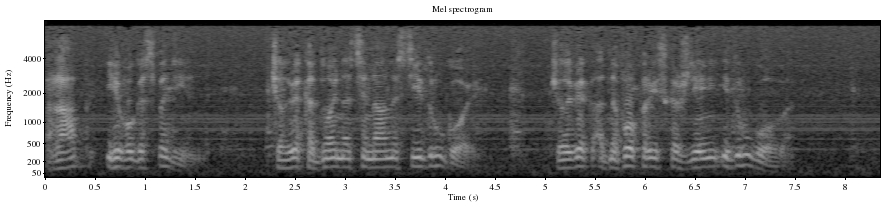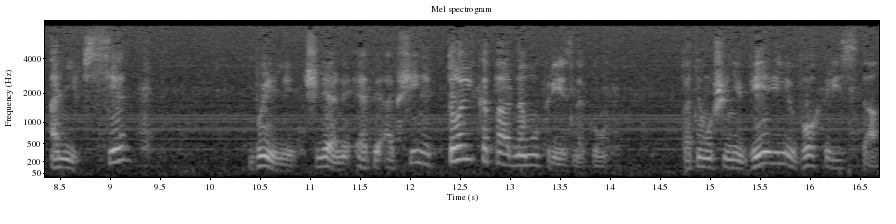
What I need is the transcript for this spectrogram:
Раб и его господин. Человек одной национальности и другой. Человек одного происхождения и другого – они все были члены этой общины только по одному признаку, потому что не верили во Христа.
